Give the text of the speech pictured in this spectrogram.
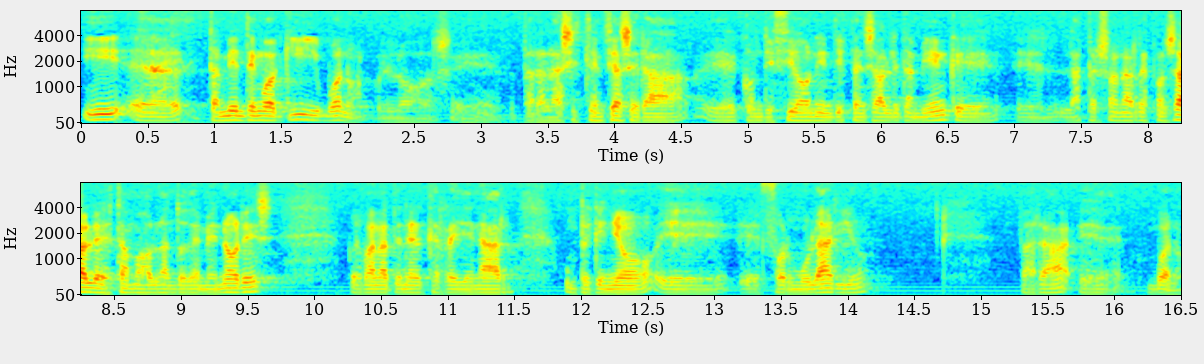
Y eh, también tengo aquí, bueno, eh, para la asistencia será eh, condición indispensable también que las personas responsables, estamos hablando de menores, pues van a tener que rellenar un pequeño formulario para, bueno,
